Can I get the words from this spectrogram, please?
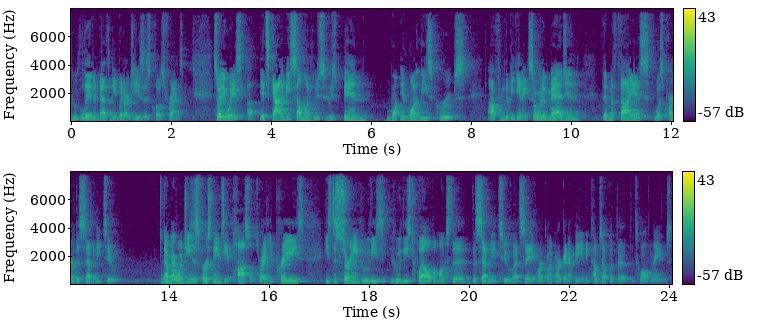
who live in Bethany but are Jesus' close friends. So, anyways, uh, it's got to be someone who's, who's been in one of these groups uh, from the beginning. So, I would imagine that Matthias was part of the 72. Now, remember, when Jesus first names the apostles, right, he prays he's discerning who these who these 12 amongst the, the 72 let's say are going, are going to be and he comes up with the, the 12 names.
